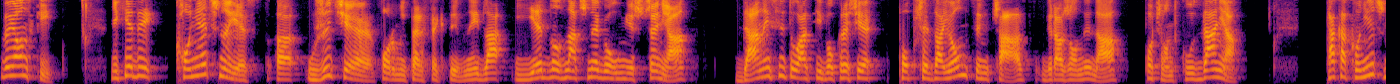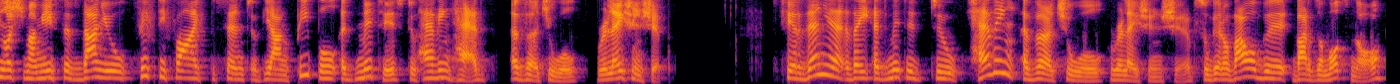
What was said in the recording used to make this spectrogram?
wyjątki. Niekiedy konieczne jest e, użycie formy perfektywnej dla jednoznacznego umieszczenia danej sytuacji w okresie poprzedzającym czas wyrażony na początku zdania. Taka konieczność ma miejsce w zdaniu 55% of young people admitted to having had a virtual relationship. Stwierdzenie they admitted to having a virtual relationship sugerowałoby bardzo mocno,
